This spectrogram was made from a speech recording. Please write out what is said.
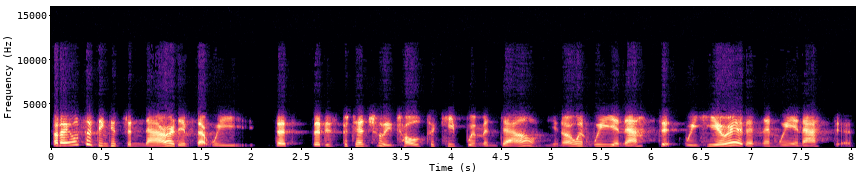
But I also think it's a narrative that we that that is potentially told to keep women down, you know, and we enact it, we hear it and then we enact it.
